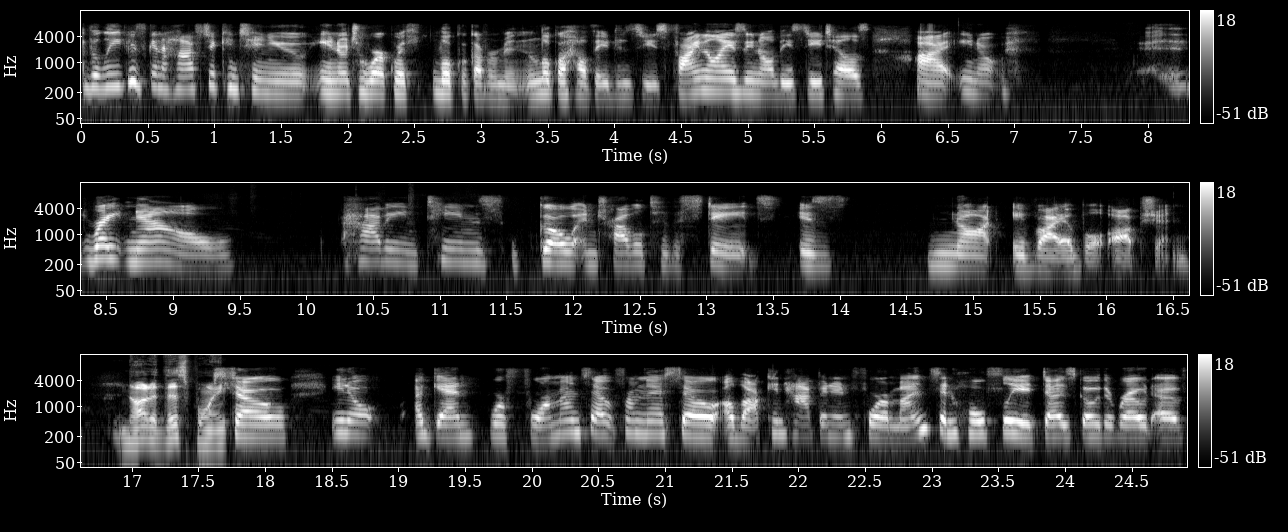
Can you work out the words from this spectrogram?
the league is going to have to continue, you know, to work with local government and local health agencies, finalizing all these details. Uh, you know, right now, having teams go and travel to the states is not a viable option. Not at this point. So, you know, again, we're four months out from this, so a lot can happen in four months, and hopefully it does go the route of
